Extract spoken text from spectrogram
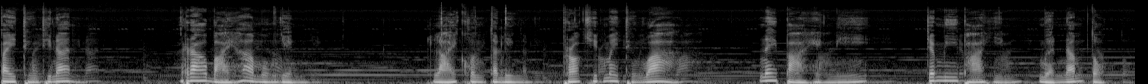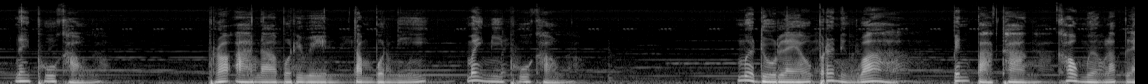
ไปถึงที่นั่น ราวบ่ายห้าโมงเย็น หลายคนตะลึงเพราะคิดไม่ถึงว่า ในป่าแห่งนี้จะมีผาหินเหมือนน้ำตกในภูเขา เพราะอาณาบริเวณตำบลนนี้ไม่มีภูเขา เมื่อดูแล้วประหนึ่งว่า เป็นปากทางเข้าเมืองลับแล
